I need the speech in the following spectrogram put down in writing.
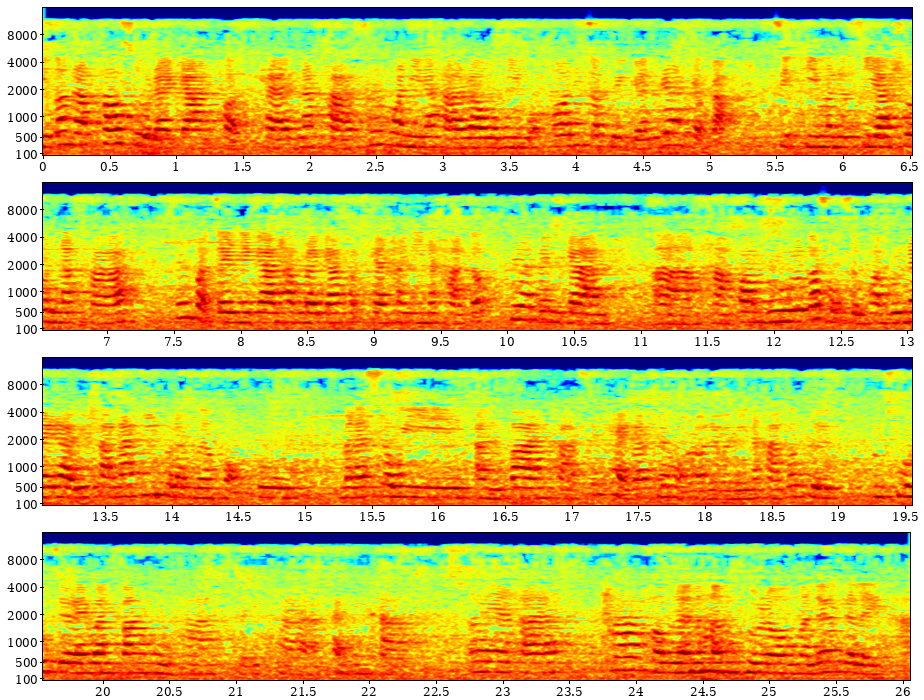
ีต้อนรับเข้าสู่รายการพอดแคสต์นะคะ ซึ่งวันนี้นะคะเรามีหัวข้อที่จะคุยกันเรื่องเกี่ยวกับสิทธิมนุษยชนนะคะ ซึ่งปัจจัยในการทำรายการพอดแคสต์ครั้งนี้นะคะ ก็เพื่อเป็นการอ่าหาความรู้แล้วก็ส่งเสริมความรู้ในรายวิชาหน้าที่พลเมืองของครูมนัสวีอนุบาลค่ะ ซึ่งแขกรับเชิญของเราในวันนี้นะคะ ก็คือคุณครูเจริญวันปางหมู่ค่ะสวัสดีค่ะสวัสดีค่ะโอเคนะคะถ้าพร้อมแล้วนะคะคุณครูเรามาเริ่มกันเลยค่ะ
